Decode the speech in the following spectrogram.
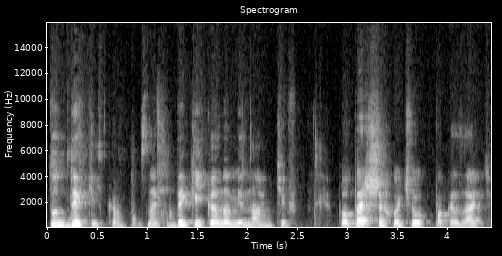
Тут декілька, знаєте, декілька номінантів. По-перше, хочу показати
